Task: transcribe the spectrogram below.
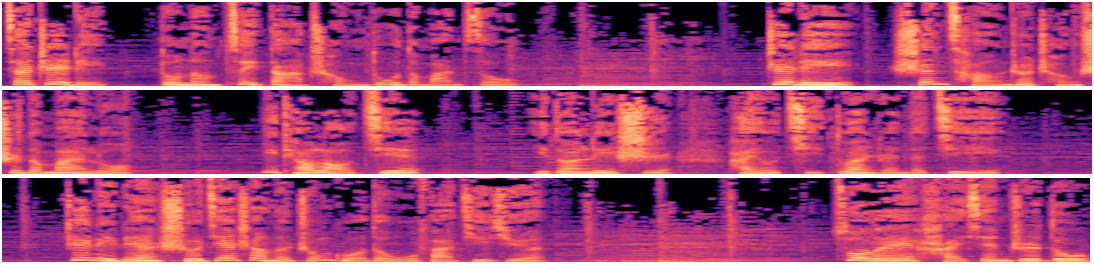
在这里都能最大程度的满足。这里深藏着城市的脉络，一条老街，一段历史，还有几段人的记忆。这里连《舌尖上的中国》都无法拒绝。作为海鲜之都，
